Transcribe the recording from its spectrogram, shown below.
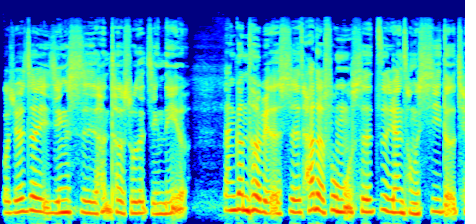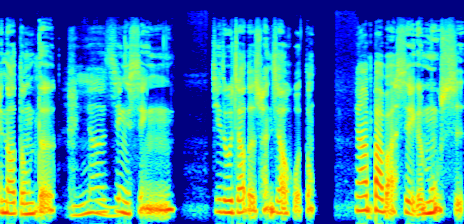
我觉得这已经是很特殊的经历了。但更特别的是，他的父母是自愿从西德迁到东德，让他进行基督教的传教活动，他爸爸是一个牧师。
